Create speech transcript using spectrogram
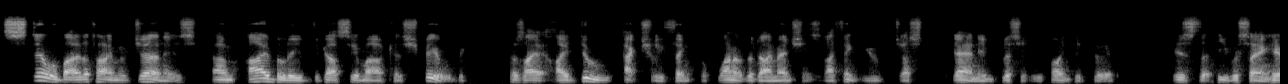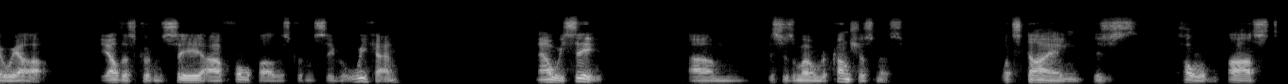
still by the time of Journeys, um, I believed the Garcia Marquez spiel because I, I do actually think that one of the dimensions, and I think you just again implicitly pointed to it, is that he was saying, here we are. The others couldn't see, our forefathers couldn't see, but we can. Now we see. Um, this is a moment of consciousness. What's dying is the whole of the past,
